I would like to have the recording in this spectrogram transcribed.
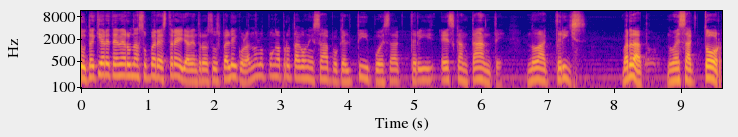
usted quiere tener una superestrella dentro de sus películas, no lo ponga a protagonizar porque el tipo es actriz, es cantante, no actriz, ¿verdad? No es actor.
